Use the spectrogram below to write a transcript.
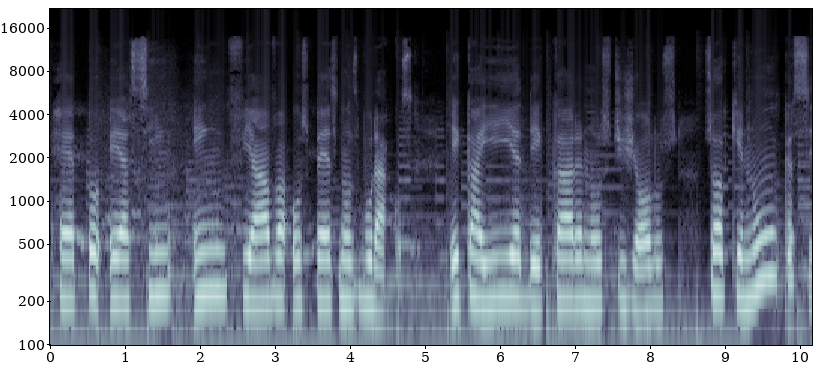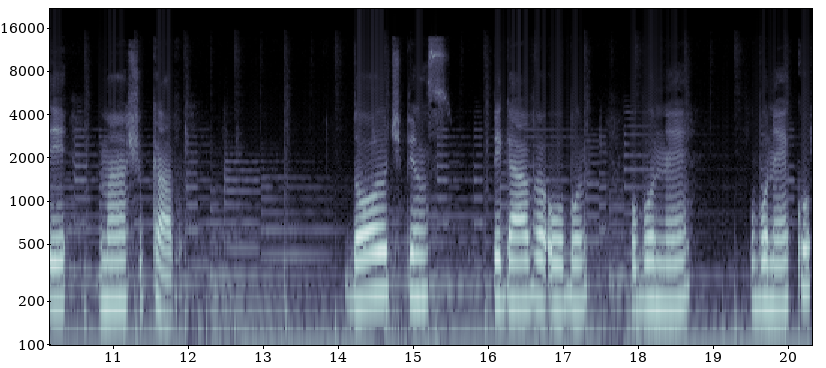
reto e assim enfiava os pés nos buracos e caía de cara nos tijolos, só que nunca se machucava. Dorothy pegava o, bon o, boné, o boneco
